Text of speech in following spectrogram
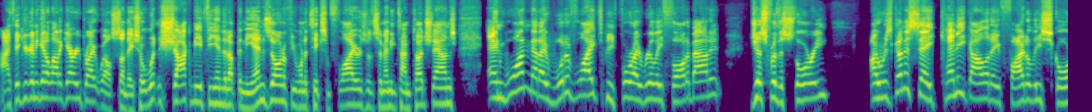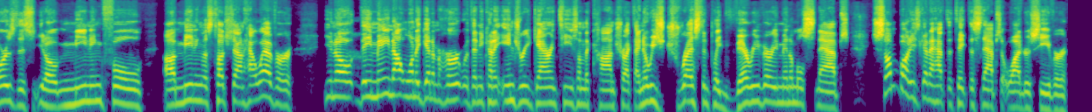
I think you're going to get a lot of Gary Brightwell Sunday. So it wouldn't shock me if he ended up in the end zone. If you want to take some flyers with some anytime touchdowns, and one that I would have liked before I really thought about it, just for the story, I was going to say Kenny Golladay finally scores this, you know, meaningful, uh, meaningless touchdown. However, you know, they may not want to get him hurt with any kind of injury guarantees on the contract. I know he's dressed and played very, very minimal snaps. Somebody's going to have to take the snaps at wide receiver.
